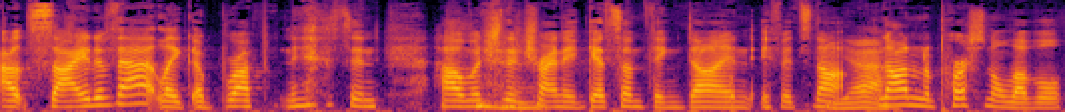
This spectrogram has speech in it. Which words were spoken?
outside of that, like abruptness and how much they're trying to get something done, if it's not yeah. not on a personal level,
